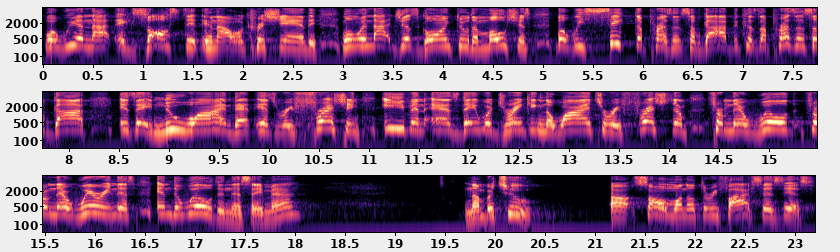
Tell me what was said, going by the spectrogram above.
where we are not exhausted in our Christianity Christianity, when we're not just going through the motions, but we seek the presence of God because the presence of God is a new wine that is refreshing, even as they were drinking the wine to refresh them from their will, from their weariness in the wilderness. Amen. Number two, uh, Psalm 103:5 says this.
